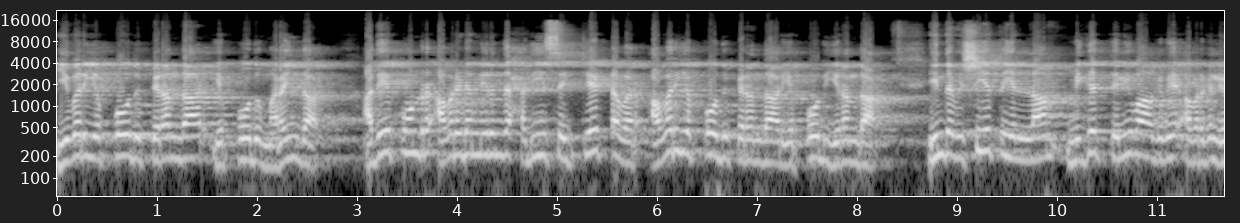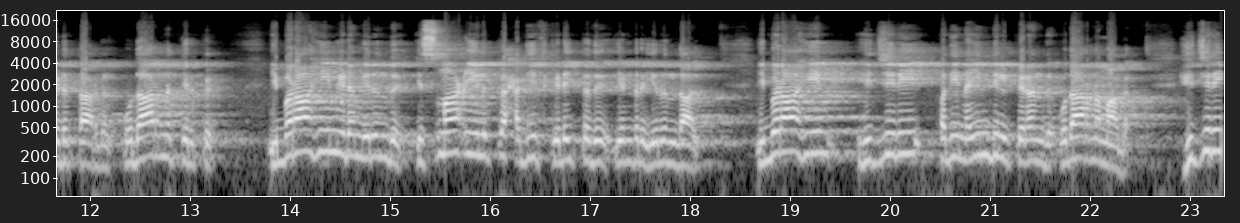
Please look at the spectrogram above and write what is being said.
இவர் எப்போது பிறந்தார்? எப்போது மறைந்தார்? அதே போன்று அவரிடமிருந்த ஹதீஸை கேட்டவர் அவர் எப்போது பிறந்தார்? எப்போது இறந்தார்? இந்த விஷயத்தை எல்லாம் மிக தெளிவாகவே அவர்கள் எடுத்தார்கள். உதாரணத்திற்கு இப்ராஹீமிடம் இருந்து இஸ்மாயிலுக்கு ஹதீஸ் கிடைத்தது என்று இருந்தால் இப்ராஹிம் ஹிஜிரி பதினைந்தில் பிறந்து உதாரணமாக ஹிஜ்ரி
